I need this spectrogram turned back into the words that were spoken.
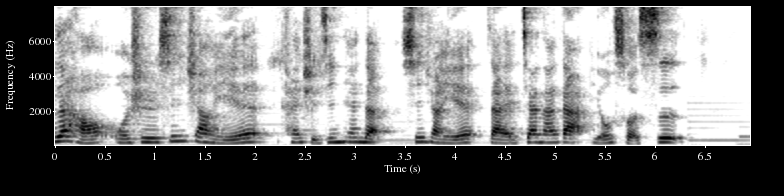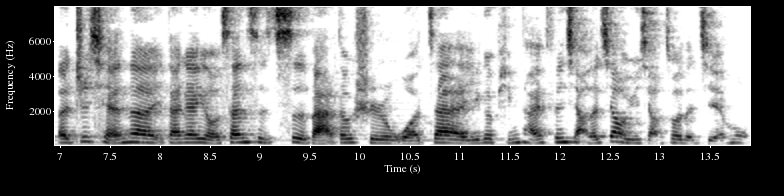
家好，我是新上爷，开始今天的新上爷在加拿大有所思。呃，之前呢，大概有三四次吧，都是我在一个平台分享了教育讲座的节目。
